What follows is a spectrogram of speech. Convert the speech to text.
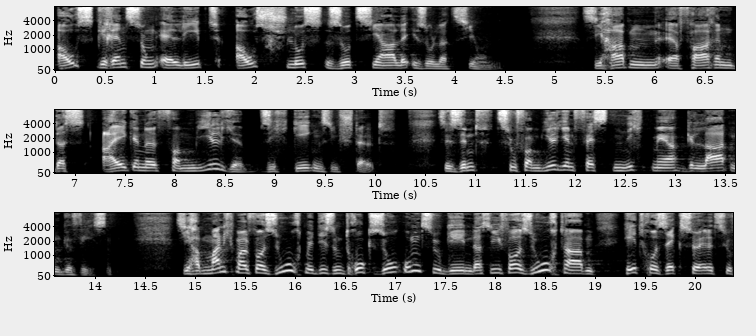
Ausgrenzung erlebt, Ausschluss, soziale Isolation. Sie haben erfahren, dass eigene Familie sich gegen sie stellt. Sie sind zu Familienfesten nicht mehr geladen gewesen. Sie haben manchmal versucht, mit diesem Druck so umzugehen, dass sie versucht haben, heterosexuell zu,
